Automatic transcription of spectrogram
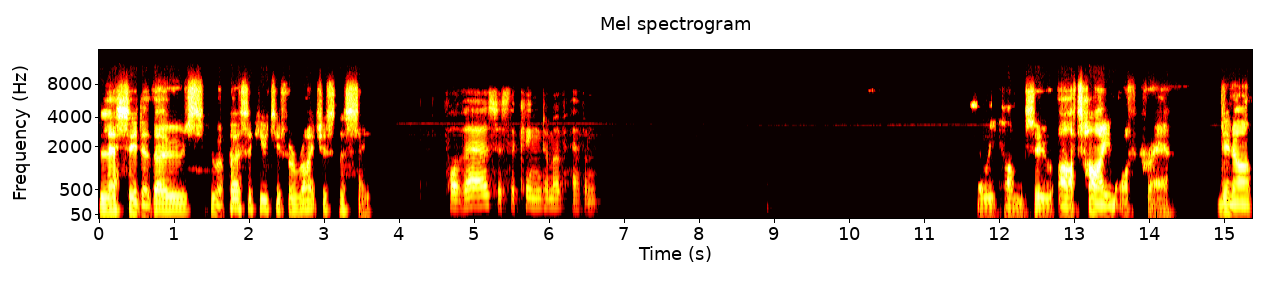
Blessed are those who are persecuted for righteousness' sake, For theirs is the kingdom of heaven. So we come to our time of prayer. In our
